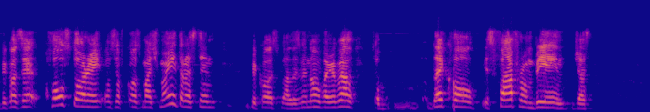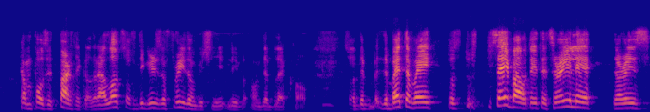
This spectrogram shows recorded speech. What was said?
because the whole story was of course much more interesting because well as we know very well so black hole is far from being just composite particle there are lots of degrees of freedom which live on the black hole so the, the better way to, to, to say about it it's really there is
